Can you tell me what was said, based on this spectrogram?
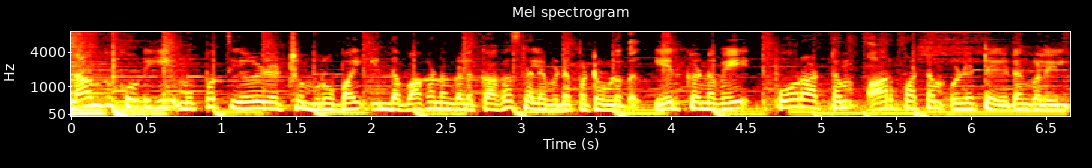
நான்கு கோடியே முப்பத்தி ஏழு லட்சம் ரூபாய் இந்த வாகனங்களுக்காக செலவிடப்பட்டுள்ளது. ஏற்கனவே போராட்டம் ஆர்ப்பாட்டம் உள்ளிட்ட இடங்களில்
